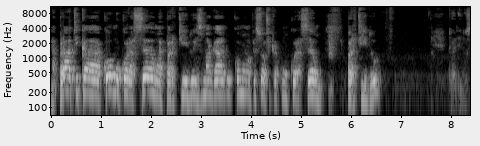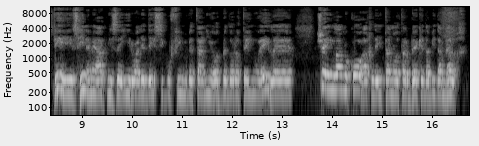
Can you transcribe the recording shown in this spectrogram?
Na prática, como o coração é partido, esmagado, como uma pessoa fica com o coração partido, então ele nos diz, Hinemeat Mizeiru Aledei Sigufim Betaniot Bedoroteinu Eile, Shein Lanu Koach Leitanot Arbeke David Amelach.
